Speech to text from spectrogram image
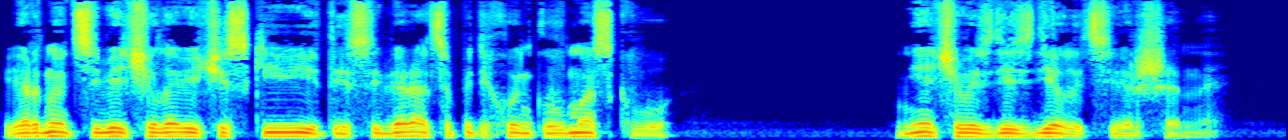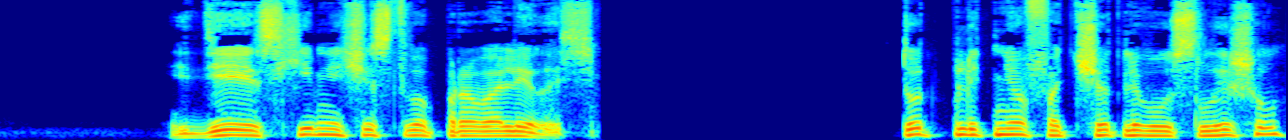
вернуть себе человеческий вид и собираться потихоньку в Москву. Нечего здесь делать совершенно. Идея схимничества провалилась. Тут Плетнев отчетливо услышал,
